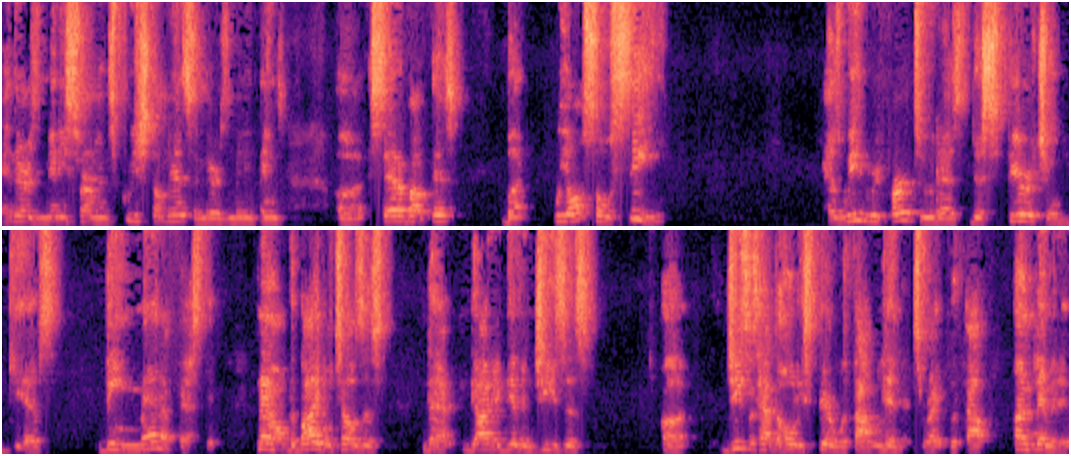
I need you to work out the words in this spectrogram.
And there's many sermons preached on this, and there's many things uh, said about this. But we also see, as we refer to it as the spiritual gifts being manifested. Now, the Bible tells us that God had given Jesus uh, Jesus had the Holy Spirit without limits, right? Without unlimited.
